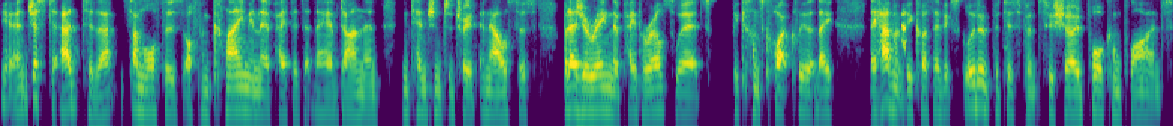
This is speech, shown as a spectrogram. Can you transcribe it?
Yeah, and just to add to that, some authors often claim in their papers that they have done an intention to treat analysis, but as you're reading the paper elsewhere, it becomes quite clear that they they haven't because they've excluded participants who showed poor compliance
